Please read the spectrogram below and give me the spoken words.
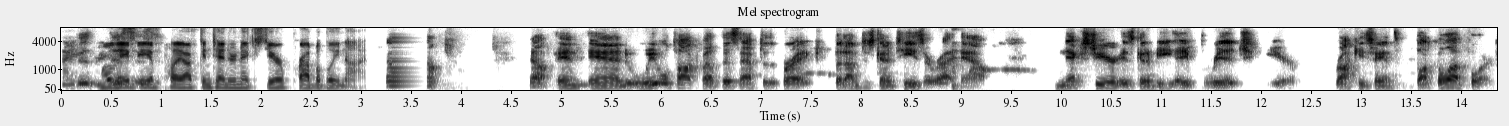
93 Will they This be a playoff contender next year? Probably not. No, no, and and we will talk about this after the break, but I'm just going to tease it right now. Next year is going to be a bridge year. Rockies fans, buckle up for it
